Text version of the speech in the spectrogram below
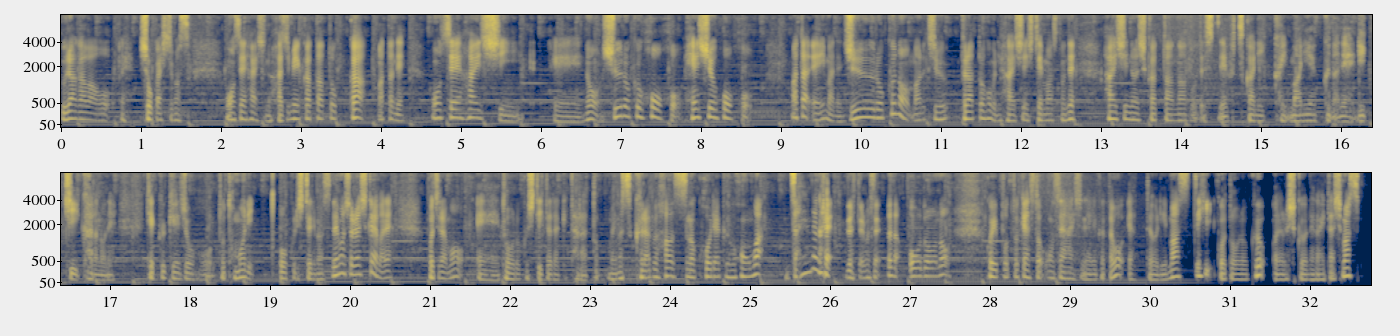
裏側を、え紹介してます。音声配信の始め方とか、またね、音声配信、えの収録方法、編集方法、また、え今ね、16のマルチプラットフォームに配信してますので、配信の仕方などですね、2日に1回マニアックなね、リッキーからのね、テック系情報とともにお送りしております。でもしよろしければね、こちらも、えー、登録していただけたらと思います。クラブハウスの攻略本は残念ながらやっておりません。ただ、王道のこういうポッドキャスト、音声配信のやり方をやっております。ぜひご登録をよろしくお願いいたします。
